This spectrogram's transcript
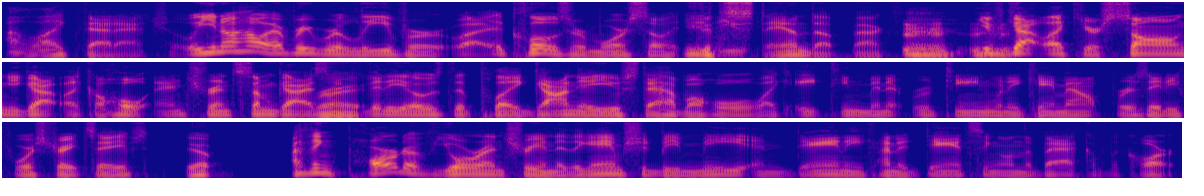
I like that actually. Well, you know how every reliever, uh, closer more so, You could stand up back there. Mhm. You've got like your song, you got like a whole entrance. Some guys Right. have videos that play. Gagne used to have a whole like 18 minute routine when he came out for his 84 straight saves. Yep. I think part of your entry into the game should be me and Danny kind of dancing on the back of the cart.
